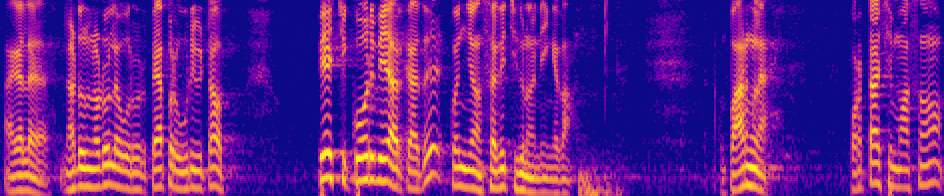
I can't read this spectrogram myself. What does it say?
அதில் நடுவில் நடுவில் ஒரு ஒரு பேப்பரை உருவிட்டால் பேச்சு கோர்வையாக இருக்காது கொஞ்சம் சகிச்சுக்கணும் நீங்கள் தான். பாருங்களேன். புரட்டாசி மாதம்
